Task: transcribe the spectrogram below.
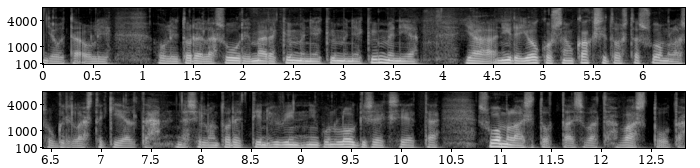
joita oli, oli todella suuri määrä, kymmeniä, kymmeniä, kymmeniä. Ja niiden joukossa on 12 suomalaisugrilaista kieltä. Ja silloin todettiin hyvin niin kuin loogiseksi, että suomalaiset ottaisivat vastuuta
